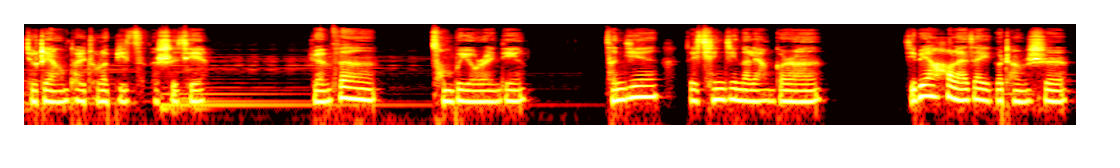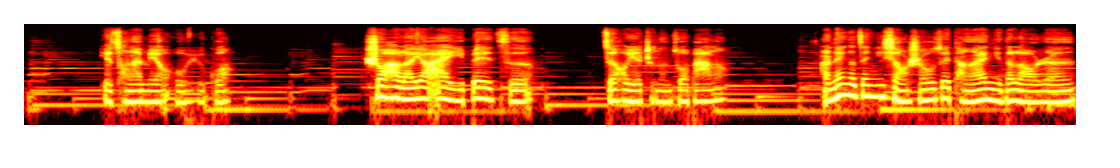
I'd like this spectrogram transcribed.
就这样退出了彼此的世界。缘分从不由人定，曾经最亲近的两个人，即便后来在一个城市，也从来没有偶遇过。说好了要爱一辈子，最后也只能作罢了。而那个在你小时候最疼爱你的老人。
